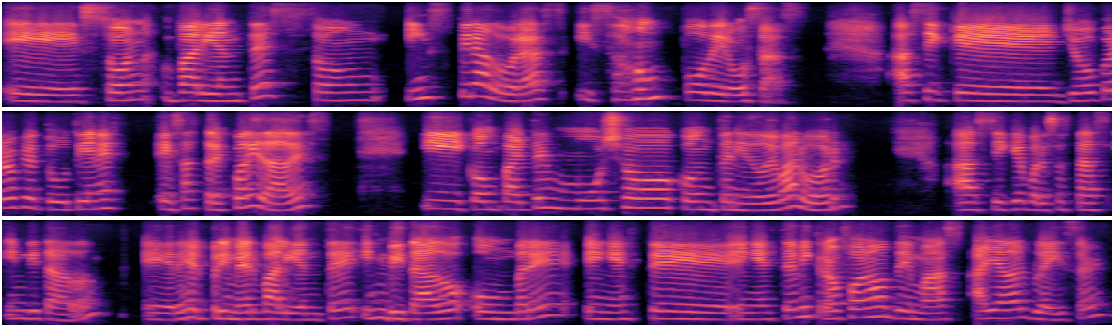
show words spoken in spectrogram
eh, son valientes, son inspiradoras y son poderosas. Así que yo creo que tú tienes esas tres cualidades y compartes mucho contenido de valor. Así que por eso estás invitado. Eres el primer valiente invitado hombre en este, en este micrófono de Más Allá del Blazer.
